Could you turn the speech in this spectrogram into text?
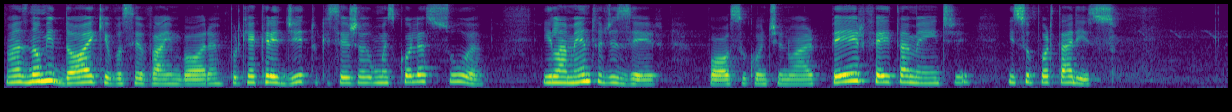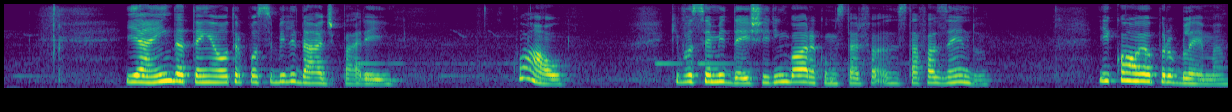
mas não me dói que você vá embora, porque acredito que seja uma escolha sua. E lamento dizer, Posso continuar perfeitamente e suportar isso. E ainda tem a outra possibilidade, parei. Qual? Que você me deixe ir embora, como está, está fazendo. E qual é o problema?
